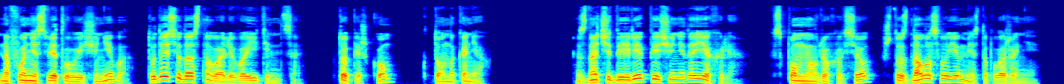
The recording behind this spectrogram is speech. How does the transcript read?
На фоне светлого еще неба туда-сюда сновали воительницы. Кто пешком, кто на конях. Значит, до Иректа еще не доехали. Вспомнил Леха все, что знал о своем местоположении.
